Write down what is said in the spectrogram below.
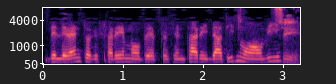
dell'evento che faremo per presentare i dati nuovi, sì.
